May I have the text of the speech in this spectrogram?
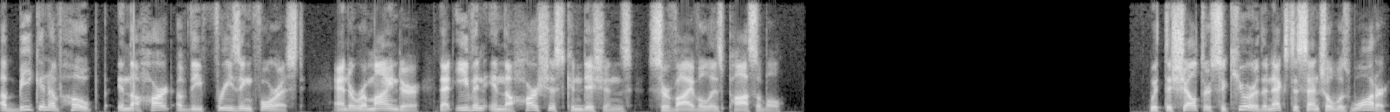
a beacon of hope in the heart of the freezing forest, and a reminder that even in the harshest conditions, survival is possible. With the shelter secure, the next essential was water.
